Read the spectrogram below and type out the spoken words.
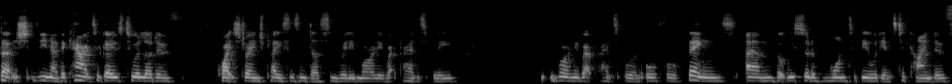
but she, you know the character goes to a lot of quite strange places and does some really morally reprehensibly morally reprehensible and awful things. Um, but we sort of wanted the audience to kind of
